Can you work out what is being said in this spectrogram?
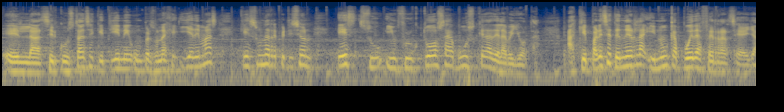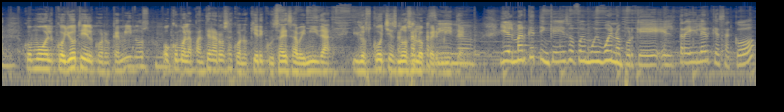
eh, la circunstancia que tiene un personaje y además que es una repetición, es su infructuosa búsqueda de la bellota, a que parece tenerla y nunca puede aferrarse a ella, como el coyote y el correcaminos o como la pantera rosa cuando quiere cruzar esa avenida y los coches no se lo Sí, permiten. no. Y el marketing que hizo fue muy bueno porque el trailer que sacó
